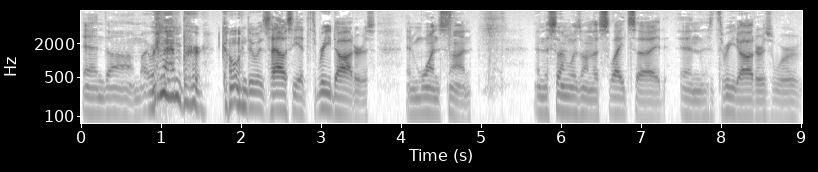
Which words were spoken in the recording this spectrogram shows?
And um, I remember going to his house. He had three daughters and one son, and the son was on the slight side, and the three daughters were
